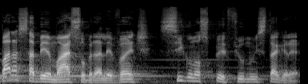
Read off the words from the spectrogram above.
Para saber mais sobre a Levante, siga o nosso perfil no Instagram,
